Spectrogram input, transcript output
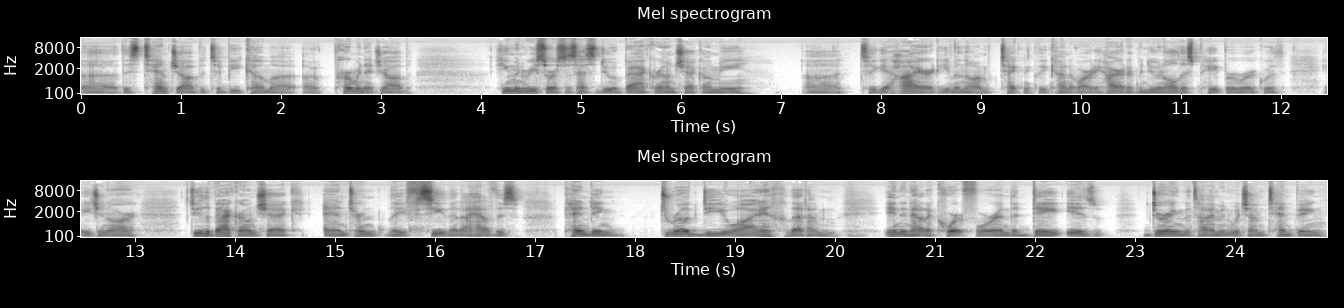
uh, this temp job to become a, a permanent job, human resources has to do a background check on me uh, to get hired, even though I'm technically kind of already hired. I've been doing all this paperwork with H&R, do the background check, and turn they see that I have this pending drug DUI that I'm in and out of court for, and the date is during the time in which I'm temping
